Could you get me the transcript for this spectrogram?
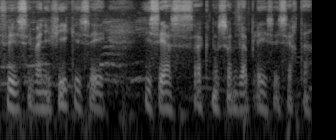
C'est magnifique et c'est à ça que nous sommes appelés, c'est certain.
